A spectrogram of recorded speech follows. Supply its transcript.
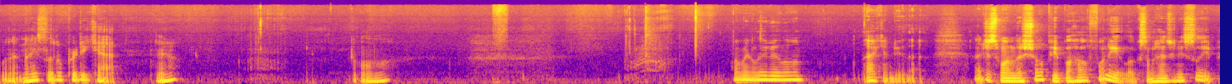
What a nice little pretty cat. Yeah? Aw. Want me to leave you alone? I can do that. I just wanted to show people how funny it looks sometimes when you sleep.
